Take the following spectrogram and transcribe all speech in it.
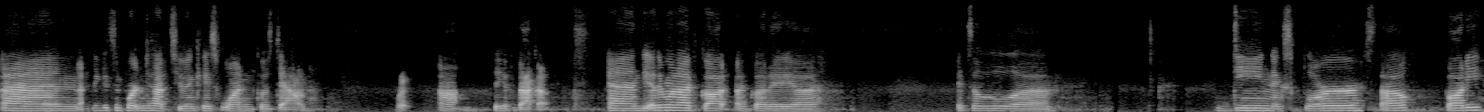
and I think it's important to have two in case one goes down. Right. Um, they have a backup. And the other one I've got, I've got a, uh, it's a little uh, Dean Explorer style body.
